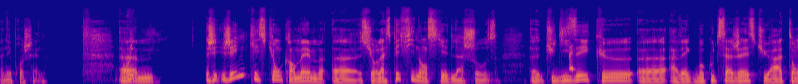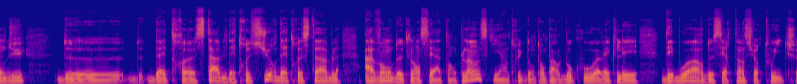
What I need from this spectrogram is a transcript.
l'année prochaine. J'ai une question quand même euh, sur l'aspect financier de la chose. Euh, tu disais que euh, avec beaucoup de sagesse, tu as attendu de- de- d'être stable, d'être sûr d'être stable avant de te lancer à temps plein, ce qui est un truc dont on parle beaucoup avec les déboires de certains sur Twitch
